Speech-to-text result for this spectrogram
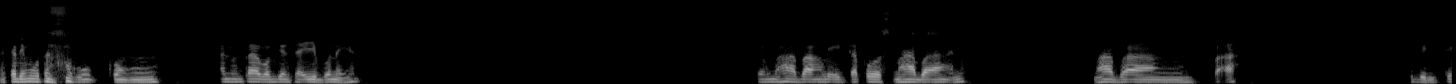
Nakalimutan ko kung, kung anong tawag dyan sa ibon na yan. Yung mahaba ang liig tapos mahaba ang ano, mahaba ang paa. Binti.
